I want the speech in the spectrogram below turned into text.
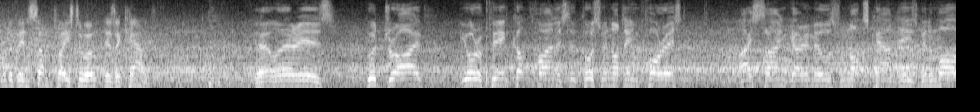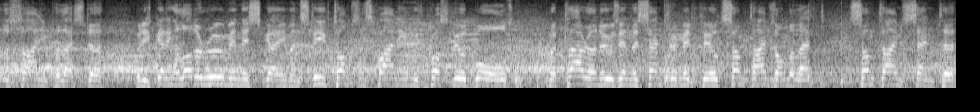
Would have been some place to open his account. Yeah, well, there he is. Good drive. European Cup finalist, of course, we're Nottingham Forest. I signed Gary Mills from Notts County. He's been a marvellous signing for Leicester, but he's getting a lot of room in this game, and Steve Thompson's finding him with crossfield balls. McLaren, who's in the centre of midfield, sometimes on the left, sometimes centre,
